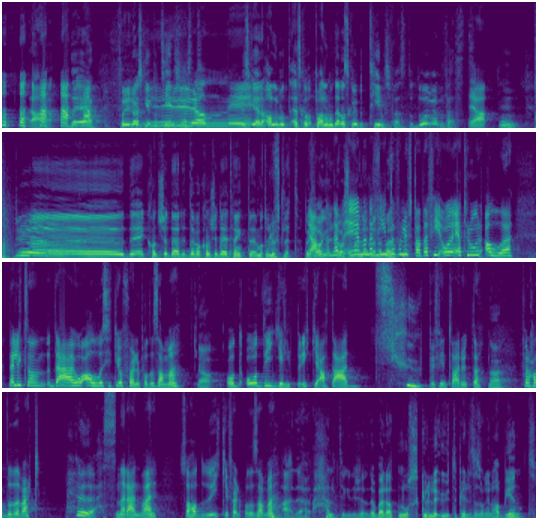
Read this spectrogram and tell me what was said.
Ja, ja. Det er For i dag skal vi på Teamsfest. Ronny. Vi skal gjøre alle mot, jeg skal, på alle mot en, og skal vi på Teamsfest. Og da er vi på fest. Ja. Du, eh, det, er kanskje, det, det var kanskje det jeg trengte. Jeg måtte lufte litt. Ja, Beklager. men det, var er, men det er fint å få lufta. Det er fint, og jeg tror alle Det er litt sånn Det er jo alle sitter jo og føler på det samme. Ja. Og, og det hjelper ikke at det er superfint vær ute. Nei. For hadde det vært pøsende regnvær, så hadde du ikke følt på det samme. Nei, det er helt sikkert ikke. Det er bare at nå skulle utepillesesongen ha begynt.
